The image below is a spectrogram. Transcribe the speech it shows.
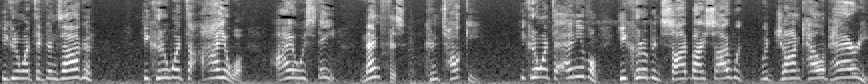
he could have went to Gonzaga. He could have went to Iowa, Iowa State, Memphis, Kentucky. He could have went to any of them. He could have been side by side with, with John Calipari.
